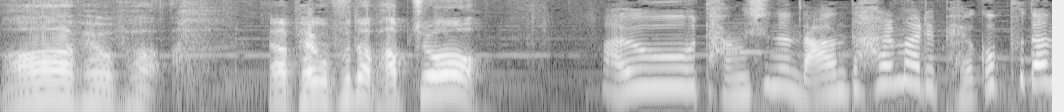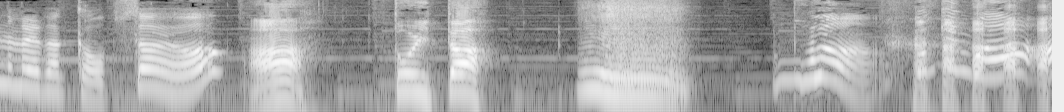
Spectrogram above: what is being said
아 배고파. 야 배고프다 밥 줘. 아유, 당신은 나한테 할 말이 배고프다는 말밖에 없어요? 아 또 있다. 뭐야? 꺾인 거야? 아,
